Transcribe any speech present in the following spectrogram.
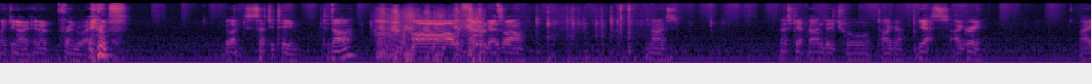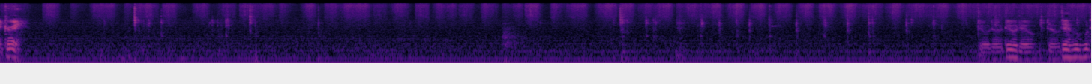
Like, you know, in a friend way. We're like such a team. Ta-da! Oh, we found it as well. Nice. Let's get bandage for Tiger. Yes, I agree. I agree. Do do do do do do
